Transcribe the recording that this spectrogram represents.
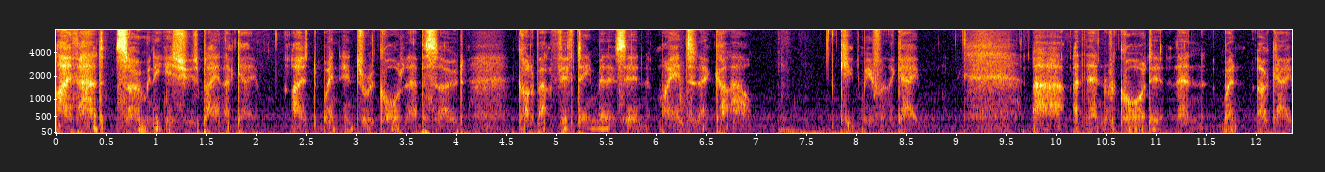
I've had so many issues playing that game. I went in to record an episode, got about 15 minutes in, my internet cut out, kicked me from the game. Uh, and then recorded, then went, okay,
